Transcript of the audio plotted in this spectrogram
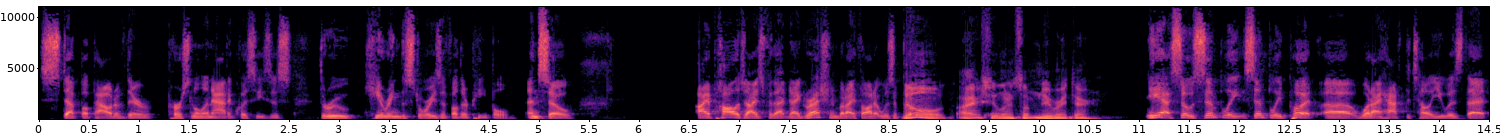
step up out of their personal inadequacies is through hearing the stories of other people. And so I apologize for that digression, but I thought it was a no. I actually learned something new right there. Yeah. So simply, simply put, uh, what I have to tell you is that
